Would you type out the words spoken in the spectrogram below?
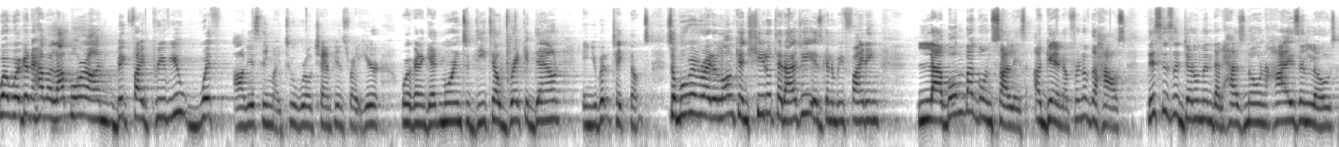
Well, we're gonna have a lot more on Big Fight Preview with obviously my two world champions right here. We're gonna get more into detail, break it down, and you better take notes. So moving right along, Kenshiro Teraji is gonna be fighting La Bomba Gonzalez, again, a friend of the house. This is a gentleman that has known highs and lows,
